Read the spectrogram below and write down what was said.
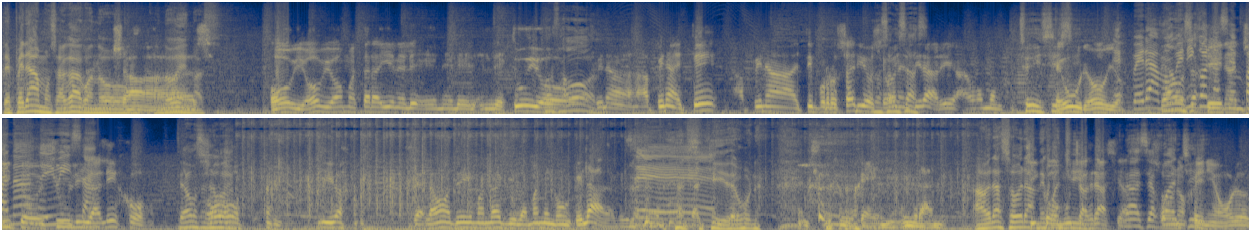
Te esperamos acá cuando, cuando vengas. Obvio, obvio, vamos a estar ahí en el, en el, en el estudio. Por favor. Apenas, apenas esté, apenas esté por Rosario, Nos se van a enterar, ¿eh? Vamos- Sí, sí. seguro, obvio. Te Esperamos, vení a- con las Nachito, empanadas de Juli, Ibiza. Alejo. Te vamos a llamar. Oh, sí, va. O sea, la vamos a tener que mandar que la manden congelada. Sí. Sí, de una. Es un genio, un grande. Abrazo grande, Chicos, Juanchi. muchas gracias. Gracias, Son unos Juanchi. genios, boludo.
